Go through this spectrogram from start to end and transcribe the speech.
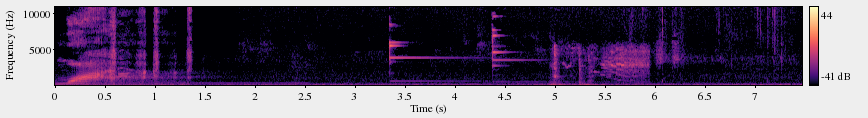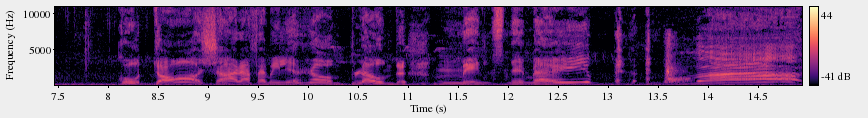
Mwah! God dag, kära familjen Rumplund. Minns ni mig? Va?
